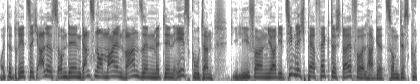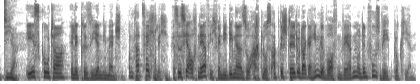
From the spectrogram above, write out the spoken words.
Heute dreht sich alles um den ganz normalen Wahnsinn mit den E-Scootern. Die liefern ja die ziemlich perfekte Steilvorlage zum Diskutieren. E-Scooter elektrisieren die Menschen. Und tatsächlich, es ist ja auch nervig, wenn die Dinger so achtlos abgestellt oder gar hingeworfen werden und den Fußweg blockieren.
